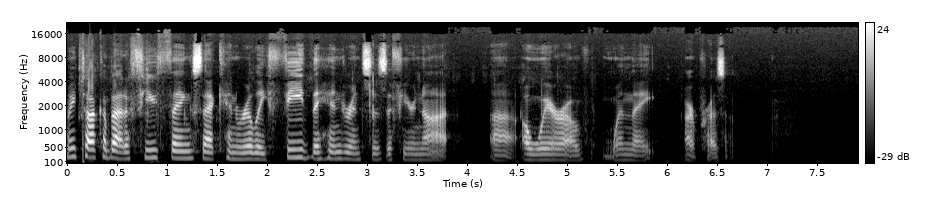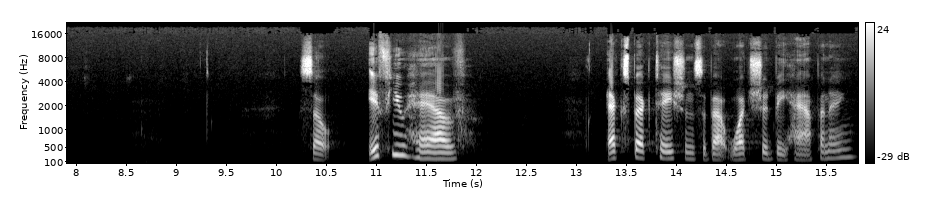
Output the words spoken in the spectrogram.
Let me talk about a few things that can really feed the hindrances if you're not uh, aware of when they are present. So, if you have expectations about what should be happening,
